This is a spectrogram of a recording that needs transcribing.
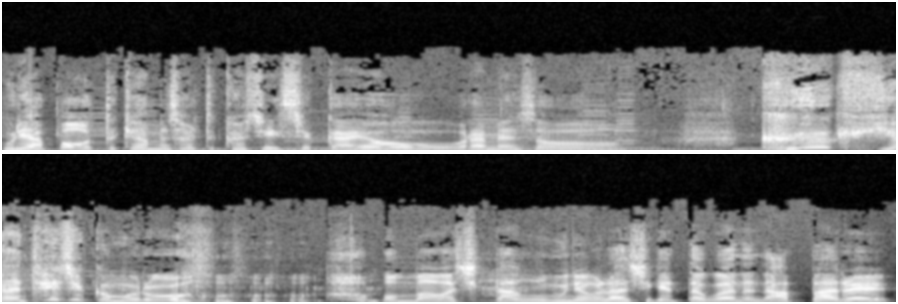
우리 아빠 어떻게 하면 설득할 수 있을까요? 라면서 그 귀한 퇴직금으로 엄마와 식당 운영을 하시겠다고 하는 아빠를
